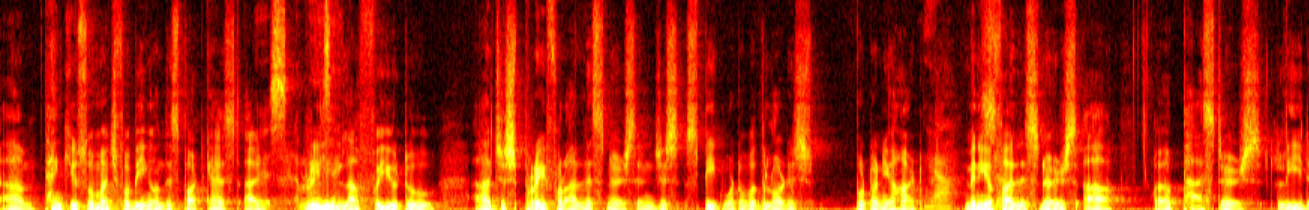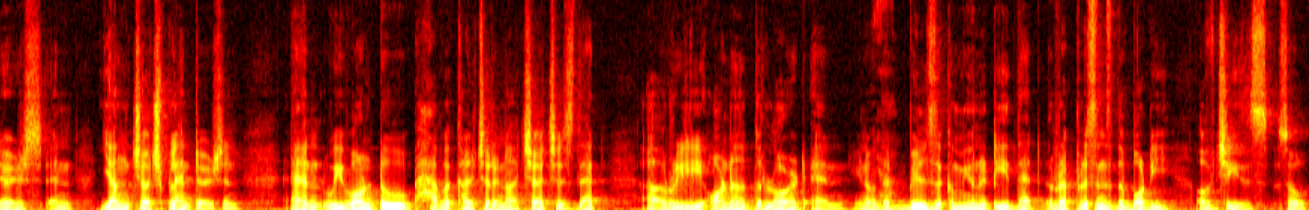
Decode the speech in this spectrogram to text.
um, thank you so much for being on this podcast. I'd really love for you to uh, just pray for our listeners and just speak whatever the Lord has put on your heart. Yeah, Many of our listeners are uh, pastors, leaders, and young church planters, and and we want to have a culture in our churches that uh, really honor the Lord and you know that builds a community that represents the body of Jesus. So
